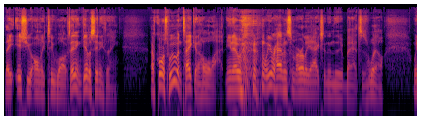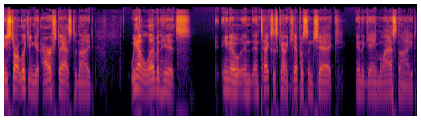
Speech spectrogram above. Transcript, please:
They issue only two walks. They didn't give us anything of course, we weren't taking a whole lot. You know, we were having some early action in the bats as well. When you start looking at our stats tonight, we had 11 hits, you know, and, and Texas kind of kept us in check in the game last night.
